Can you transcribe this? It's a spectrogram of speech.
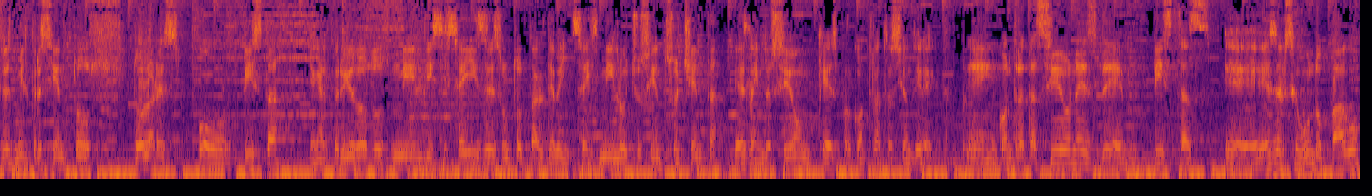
3.300 dólares por pista. En el periodo 2016 es un total de 26.880, es la inversión que es por contratación directa. En contrataciones de pistas eh, es el segundo pago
